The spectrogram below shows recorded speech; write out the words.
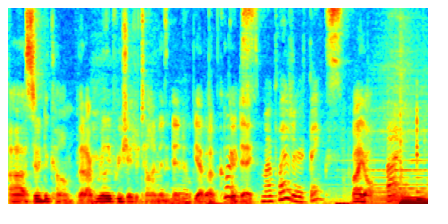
uh, soon to come. But I really appreciate your time and, and hope you have a, a Of course. good day. My pleasure. Thanks. Bye, y'all. Bye.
